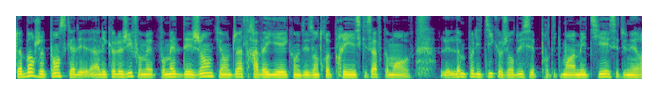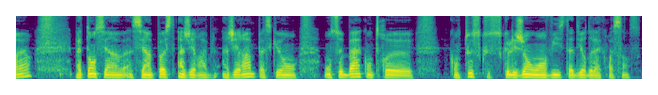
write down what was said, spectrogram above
D'abord, je pense qu'à l'écologie, il faut, mettre des gens qui ont déjà travaillé, qui ont des entreprises, qui savent comment... L'homme politique aujourd'hui, c'est pratiquement un métier, c'est une erreur. Maintenant, c'est un, poste ingérable. Ingérable parce qu'on on se bat contre tout ce que, ce que les gens ont envie, c'est-à-dire de la croissance.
